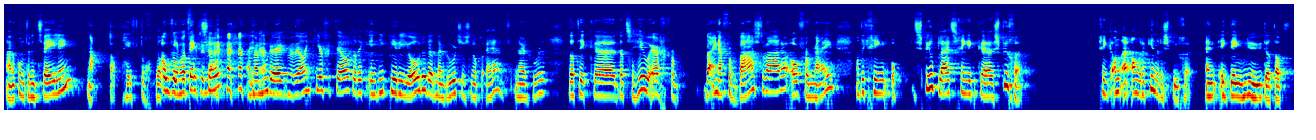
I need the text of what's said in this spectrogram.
Nou, dan komt er een tweeling. Nou, dat heeft toch wel Ook wel wat impact zo. En mijn moeder heeft me wel een keer verteld dat ik in die periode, dat mijn broertjes nog hè, naar het hoorden, dat, ik, eh, dat ze heel erg ver- bijna verbaasd waren over mij. Want ik ging op de speelplaats ging ik eh, spugen. Ging ik aan, aan andere kinderen spugen. En ik denk nu dat dat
